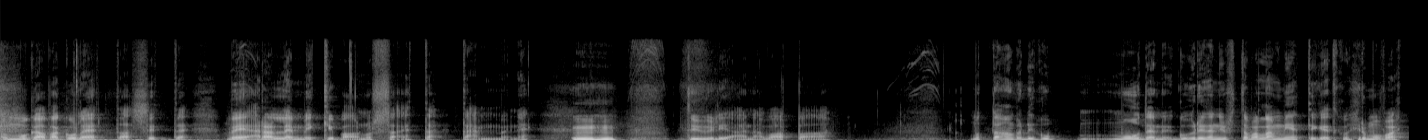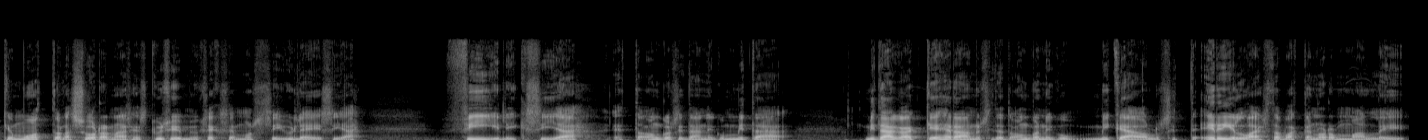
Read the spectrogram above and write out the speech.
on mukava kuljettaa sitten VR-lemmikkivaunussa, että tämmöinen mm-hmm. tyyli aina vapaa. Mutta onko niinku muuten, kun yritän just tavallaan miettiä, että kun hirmu vaikea muotoilla suoranaiseksi kysymykseksi semmoisia yleisiä fiiliksiä, että onko sitä niinku mitä, mitä kaikkea herännyt sitä, että onko niinku mikä ollut sitten erilaista vaikka normaali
